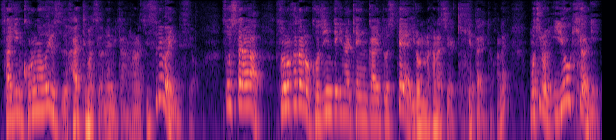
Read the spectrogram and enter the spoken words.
最近コロナウイルス流行ってますよね、みたいな話すればいいんですよ。そしたら、その方の個人的な見解として、いろんな話が聞けたりとかね、もちろん医療機関に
